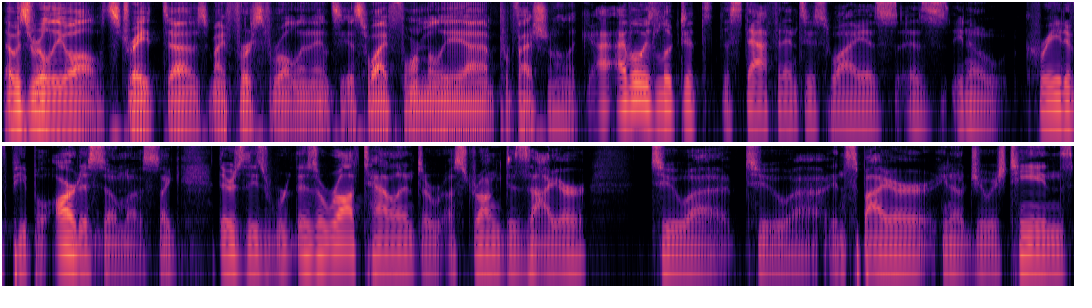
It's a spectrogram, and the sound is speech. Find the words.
that was really all straight. Uh, it was my first role in NCSY formally uh, professionally. I've always looked at the staff at NCSY as as you know creative people, artists almost. Like there's these there's a raw talent, a, a strong desire to uh, to uh, inspire you know Jewish teens,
